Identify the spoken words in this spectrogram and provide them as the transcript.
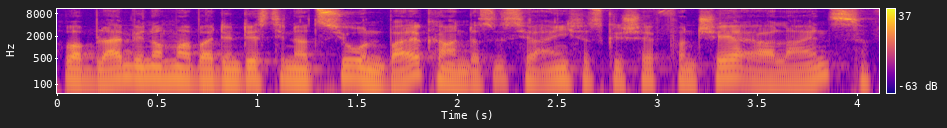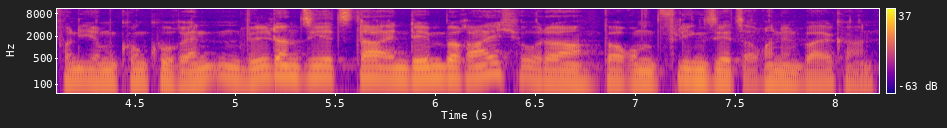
Aber bleiben wir nochmal bei den Destinationen. Balkan, das ist ja eigentlich das Geschäft von Share Airlines, von ihrem Konkurrenten. Wildern Sie jetzt da in dem Bereich oder warum fliegen Sie jetzt auch in den Balkan?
